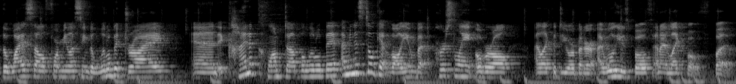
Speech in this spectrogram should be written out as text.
the YSL formula seemed a little bit dry and it kind of clumped up a little bit. I mean, it still get volume, but personally, overall, I like the Dior better. I will use both and I like both, but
